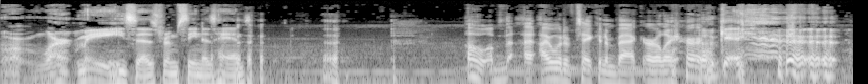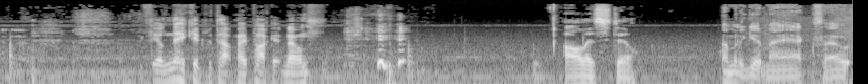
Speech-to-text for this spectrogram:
Weren't me, he says from Signe's hands. oh, um, I, I would have taken him back earlier. okay. I feel naked without my pocket gnome. All is still. I'm gonna get my axe out.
